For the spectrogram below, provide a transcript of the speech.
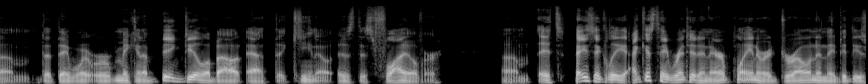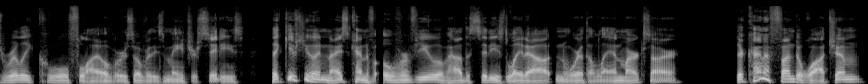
um, that they were, were, making a big deal about at the keynote is this flyover. Um, it's basically, I guess they rented an airplane or a drone and they did these really cool flyovers over these major cities that gives you a nice kind of overview of how the city's laid out and where the landmarks are. They're kind of fun to watch them.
